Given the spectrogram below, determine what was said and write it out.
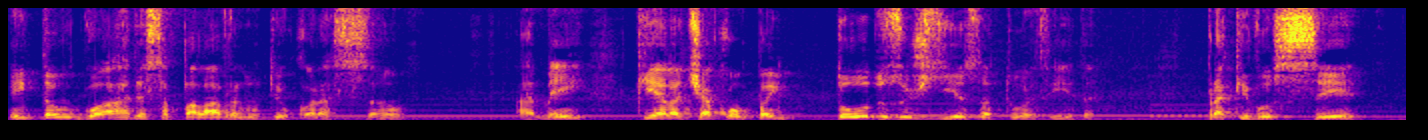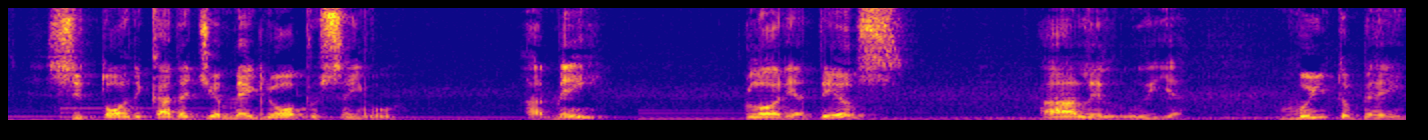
Então guarda essa palavra no teu coração. Amém? Que ela te acompanhe todos os dias da tua vida, para que você se torne cada dia melhor para o Senhor. Amém? Glória a Deus. Aleluia. Muito bem.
